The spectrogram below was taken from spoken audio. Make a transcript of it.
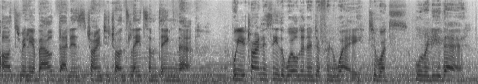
art's really about that is trying to translate something that, well, you're trying to see the world in a different way to what's already there.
